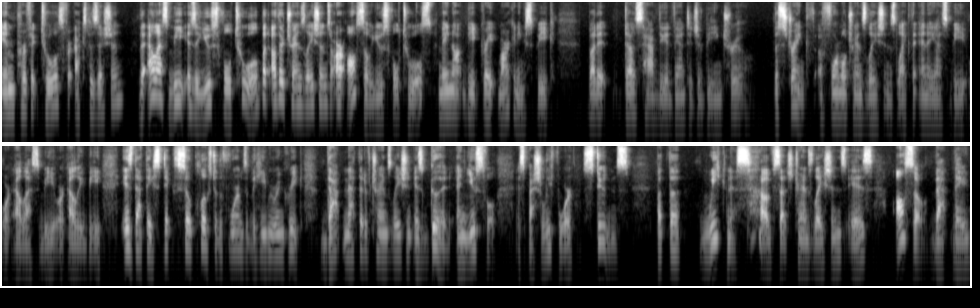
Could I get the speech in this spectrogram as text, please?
imperfect tools for exposition? The LSB is a useful tool, but other translations are also useful tools. May not be great marketing speak, but it does have the advantage of being true. The strength of formal translations like the NASB or LSB or LEB is that they stick so close to the forms of the Hebrew and Greek. That method of translation is good and useful, especially for students. But the weakness of such translations is also that they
